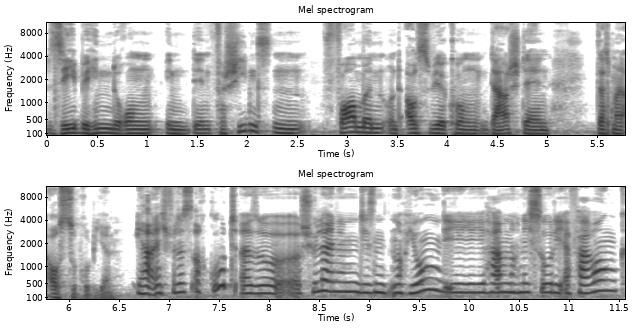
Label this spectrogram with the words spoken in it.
Sehbehinderung in den verschiedensten Formen und Auswirkungen darstellen das mal auszuprobieren. Ja, ich finde es auch gut. Also äh, SchülerInnen, die sind noch jung, die haben noch nicht so die Erfahrung.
